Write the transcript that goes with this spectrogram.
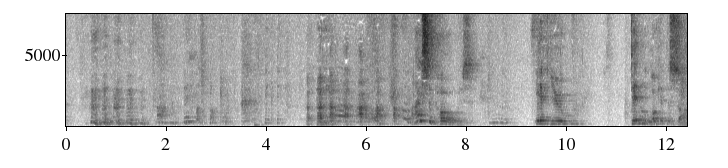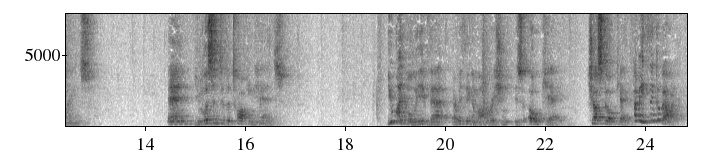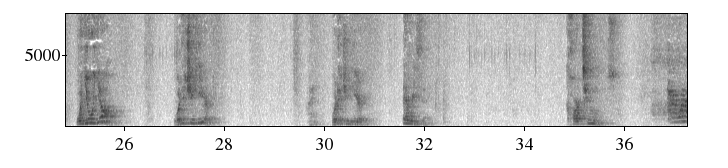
I suppose if you didn't look at the signs and you listened to the talking heads, you might believe that everything in moderation is okay. Just okay. I mean, think about it. When you were young, what did you hear? What did you hear? Everything. Cartoons. Gee, we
